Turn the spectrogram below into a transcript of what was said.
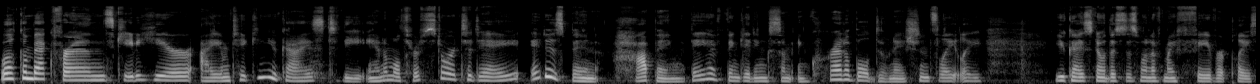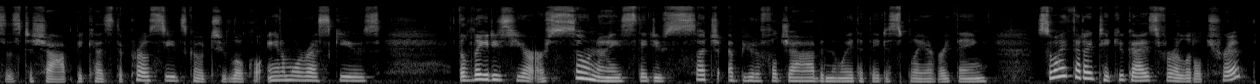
Welcome back, friends. Katie here. I am taking you guys to the animal thrift store today. It has been hopping. They have been getting some incredible donations lately. You guys know this is one of my favorite places to shop because the proceeds go to local animal rescues. The ladies here are so nice. They do such a beautiful job in the way that they display everything. So I thought I'd take you guys for a little trip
